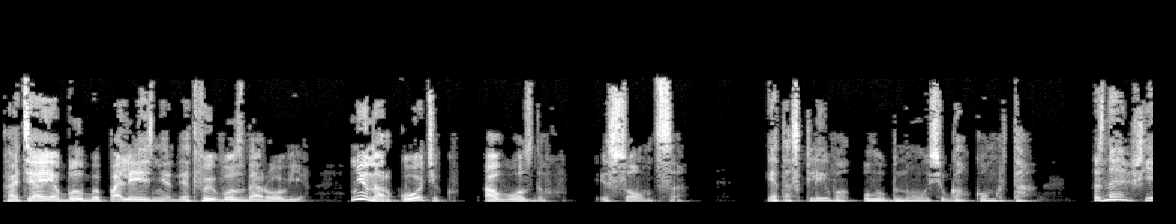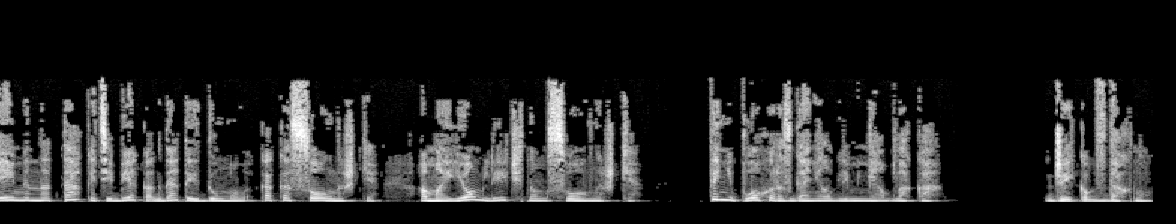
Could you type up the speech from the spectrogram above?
Хотя я был бы полезнее для твоего здоровья. Не наркотик, а воздух и солнце. Я тоскливо улыбнулась уголком рта. Знаешь, я именно так о тебе когда-то и думала, как о солнышке, о моем личном солнышке. Ты неплохо разгонял для меня облака. Джейкоб вздохнул.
